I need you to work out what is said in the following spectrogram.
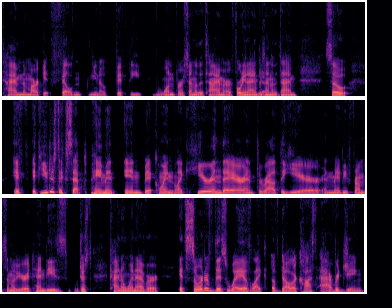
time the market fail, you know, 51% of the time or 49% yeah. of the time. So if if you just accept payment in Bitcoin like here and there and throughout the year and maybe from some of your attendees just kind of whenever, it's sort of this way of like of dollar cost averaging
